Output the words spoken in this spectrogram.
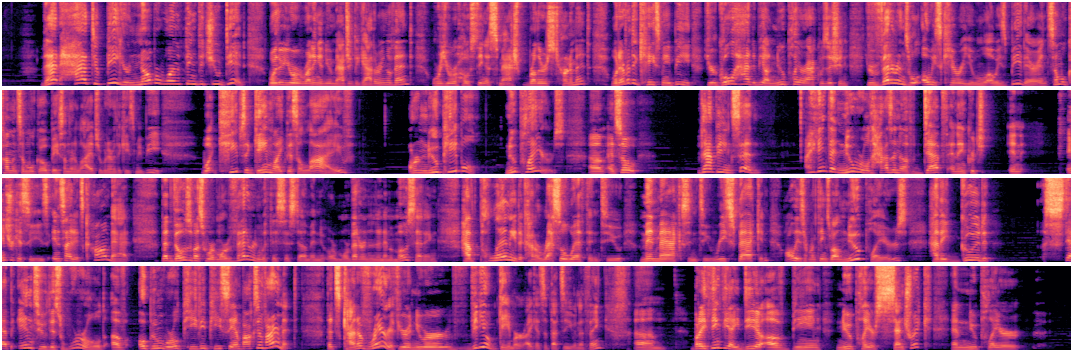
That had to be your number one thing that you did. Whether you were running a new Magic the Gathering event or you were hosting a Smash Brothers tournament, whatever the case may be, your goal had to be on new player acquisition. Your veterans will always carry you and will always be there, and some will come and some will go based on their lives or whatever the case may be. What keeps a game like this alive are new people, new players. Um, and so, that being said, I think that New World has enough depth and intricacies inside its combat that those of us who are more veteran with this system and or more veteran in an MMO setting have plenty to kind of wrestle with and to min max and to respec and all these different things while new players have a good step into this world of open world PvP sandbox environment. That's kind of rare if you're a newer video gamer, I guess, if that's even a thing. Um, but I think the idea of being new player centric and new player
